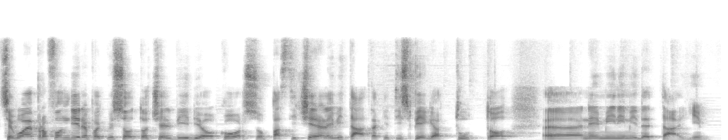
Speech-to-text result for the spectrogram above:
Se vuoi approfondire poi qui sotto c'è il video corso pasticcera levitata che ti spiega tutto eh, nei minimi dettagli.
